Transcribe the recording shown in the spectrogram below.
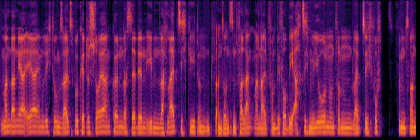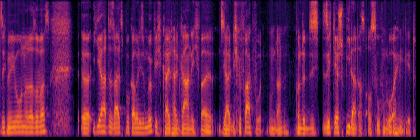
man dann ja eher in Richtung Salzburg hätte steuern können, dass der denn eben nach Leipzig geht. Und ansonsten verlangt man halt vom BVB 80 Millionen und von Leipzig 25 Millionen oder sowas. Äh, hier hatte Salzburg aber diese Möglichkeit halt gar nicht, weil sie halt nicht gefragt wurden. Und dann konnte sich der Spieler das aussuchen, wo er hingeht.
